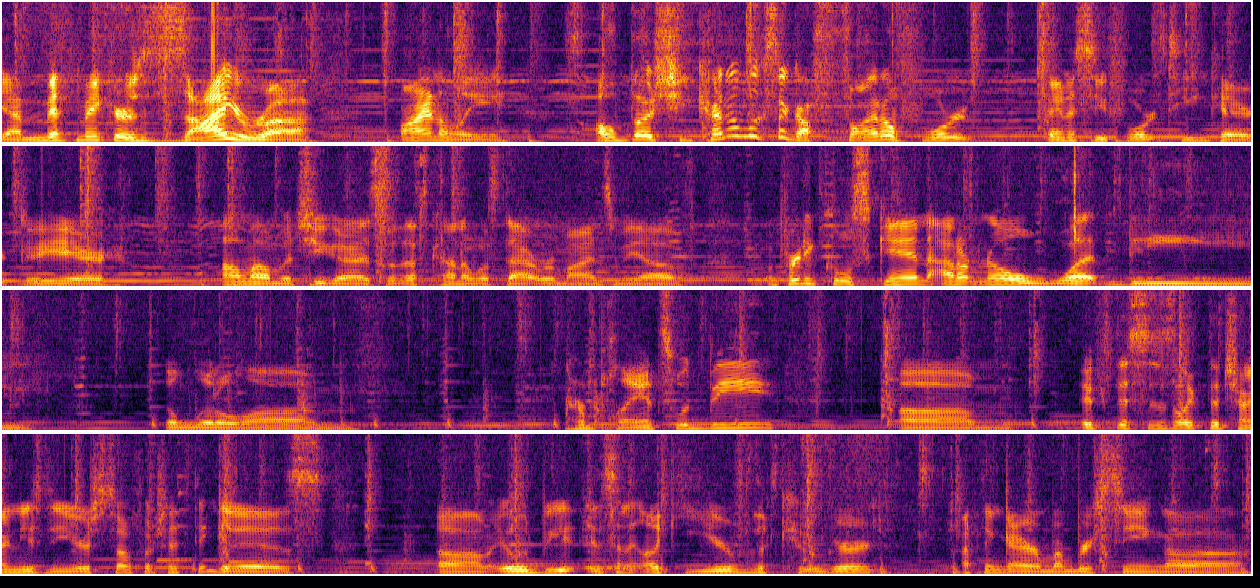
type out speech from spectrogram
Yeah, Mythmaker Zyra. Finally. Although she kind of looks like a Final Four Fantasy 14 character here. I don't know about you guys, but that's kind of what that reminds me of. A pretty cool skin. I don't know what the the little um her plants would be. Um, if this is like the Chinese New Year stuff, which I think it is, um, it would be. Isn't it like Year of the Cougar? I think I remember seeing a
